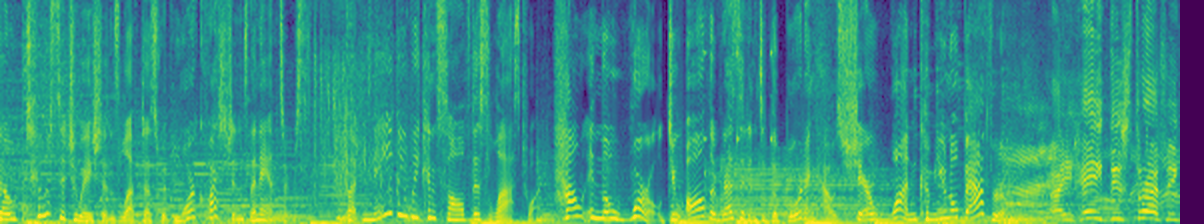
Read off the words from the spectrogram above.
So two situations left us with more questions than answers. But maybe we can solve this last one. How in the world do all the residents of the boarding house share one communal bathroom? I hate this traffic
